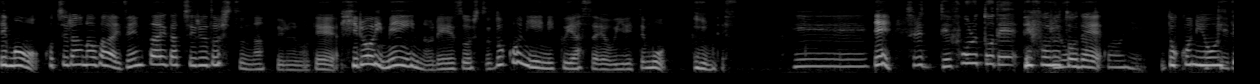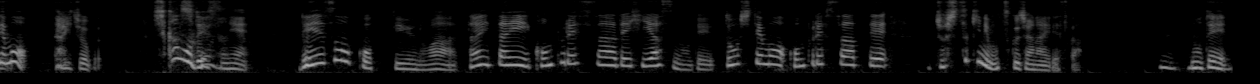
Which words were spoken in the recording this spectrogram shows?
でもこちらの場合全体がチルド室になっているので広いメインの冷蔵室どこに肉野菜を入れてもいいんです。へえ。でそれデフォルトで。デフォルトで。どこに置いても大丈夫。しかもですね、冷蔵庫っていうのはだいたいコンプレッサーで冷やすので、どうしてもコンプレッサーって除湿機にもつくじゃないですか。うんので、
